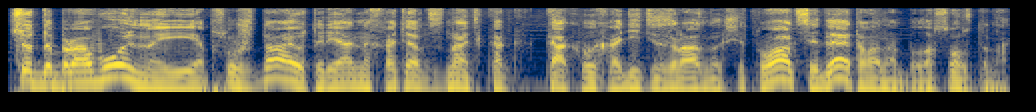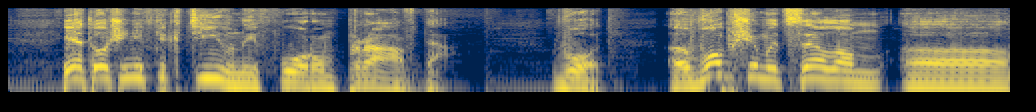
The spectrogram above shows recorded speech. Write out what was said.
Все добровольно и обсуждают, и реально хотят знать, как, как выходить из разных ситуаций, для этого она была создана. И это очень эффективный форум «Правда». Вот. В общем и целом, э,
